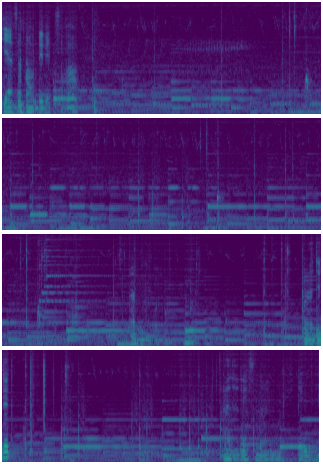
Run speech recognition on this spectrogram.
Yeah, somehow did it. But I did it. I at least nine more views.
